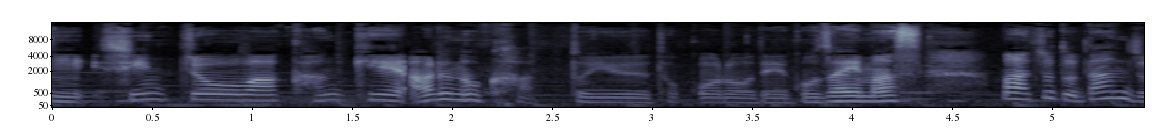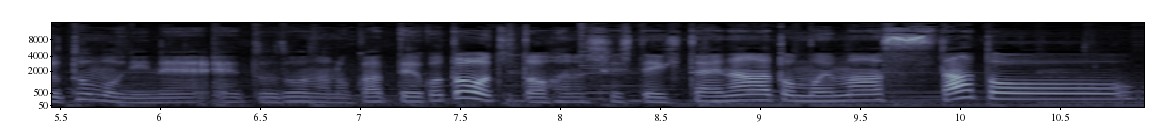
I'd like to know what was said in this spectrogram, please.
に身長は関係あるのかというところでございます。まあちょっと男女ともにねえっ、ー、とどうなのかっていうことをちょっとお話ししていきたいなと思います。スタート。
